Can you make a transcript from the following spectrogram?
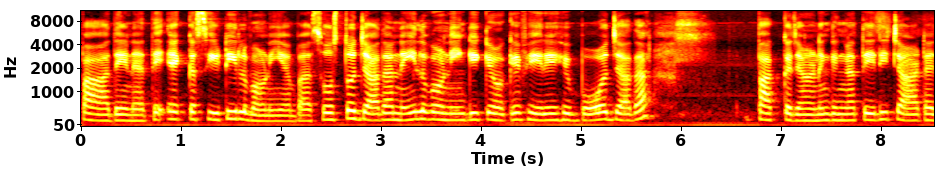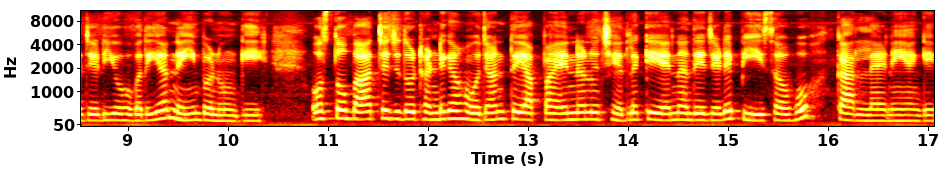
ਪਾ ਦੇਣਾ ਤੇ ਇੱਕ ਸੀਟੀ ਲਵਾਉਣੀ ਆ ਬਸ। ਉਸ ਤੋਂ ਜ਼ਿਆਦਾ ਨਹੀਂ ਲਵਾਉਣੀਗੀ ਕਿਉਂਕਿ ਫਿਰ ਇਹ ਬਹੁਤ ਜ਼ਿਆਦਾ ਪੱਕ ਜਾਣਗੀਆਂ ਤੇ ਇਹਦੀ ਚਾਟ ਹੈ ਜਿਹੜੀ ਉਹ ਵਧੀਆ ਨਹੀਂ ਬਣੂਗੀ। ਉਸ ਤੋਂ ਬਾਅਦ ਚ ਜਦੋਂ ਠੰਡੀਆਂ ਹੋ ਜਾਣ ਤੇ ਆਪਾਂ ਇਹਨਾਂ ਨੂੰ ਛਿੱਲ ਕੇ ਇਹਨਾਂ ਦੇ ਜਿਹੜੇ ਪੀਸ ਆ ਉਹ ਕਰ ਲੈਣੇ ਹੈਗੇ।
